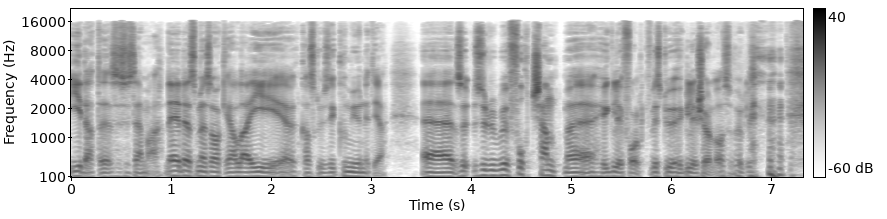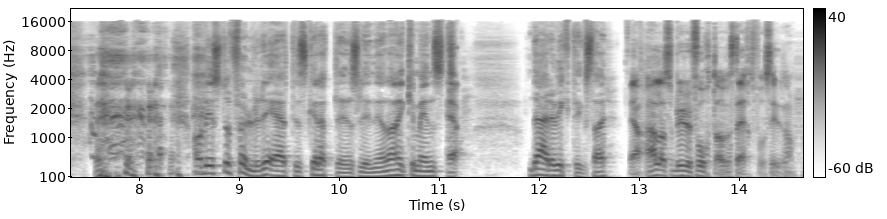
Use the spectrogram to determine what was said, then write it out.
i dette systemet. her. Det er det som er saken, eller i eh, hva skal du si, communityet. Eh, så, så du blir fort kjent med hyggelige folk, hvis du er hyggelig sjøl, selvfølgelig. Og hvis du følger de etiske retningslinjene, ikke minst. Ja. Det er det viktigste her. ja, Ellers blir du fort arrestert, for å si det sånn.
